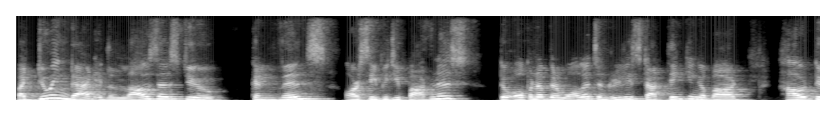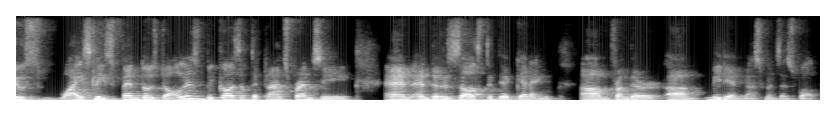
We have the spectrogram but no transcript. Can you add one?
By doing that, it allows us to convince our CPG partners to open up their wallets and really start thinking about how to wisely spend those dollars because of the transparency and, and the results that they're getting um, from their um, media investments as well.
